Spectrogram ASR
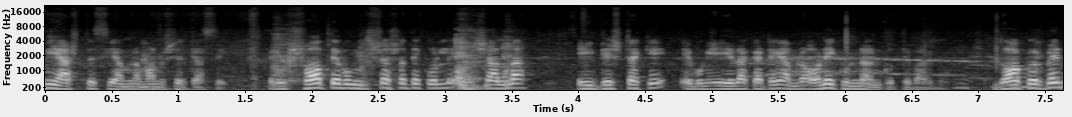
নিয়ে আসতেছি আমরা মানুষের কাছে। এবং সৎ এবং নিষ্ঠার সাথে করলে ইনশাল্লাহ এই দেশটাকে এবং এই এলাকাটাকে আমরা অনেক উন্নয়ন করতে পারব। দোয়া করবেন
